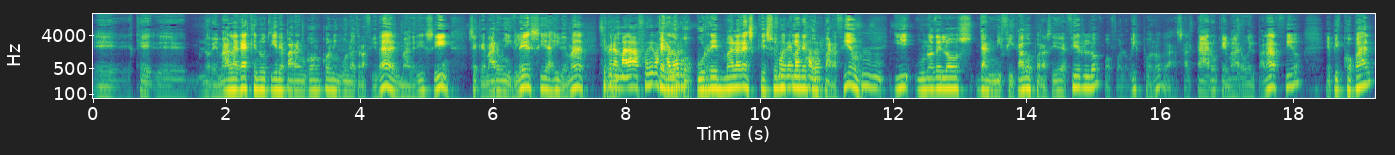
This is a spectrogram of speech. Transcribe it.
eh, es que eh, lo de Málaga es que no tiene parangón con ninguna otra ciudad. En Madrid sí, se quemaron iglesias y demás. Sí, pero, en Málaga fue devastador. Pero lo que ocurre en Málaga es que eso no tiene comparación. Y uno de los damnificados, por así decirlo, pues fue el obispo, ¿no? Asaltaron, quemaron el palacio episcopal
